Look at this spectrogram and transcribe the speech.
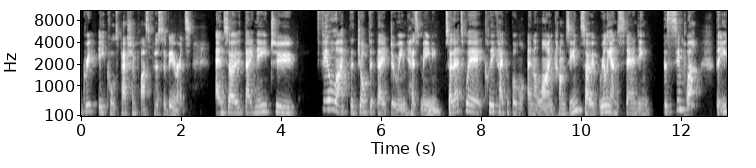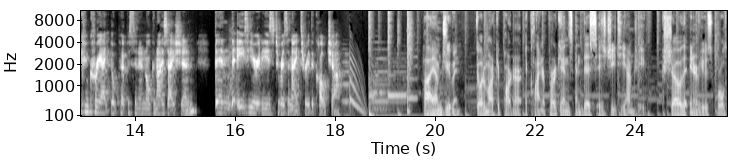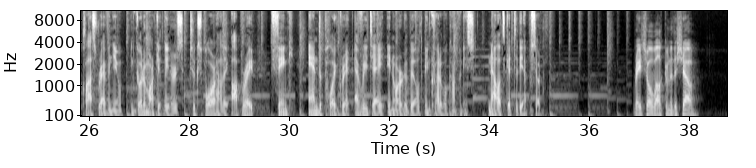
grit equals passion plus perseverance. And so they need to feel like the job that they're doing has meaning. So that's where clear, capable, and aligned comes in. So really understanding the simpler that you can create your purpose in an organization, then the easier it is to resonate through the culture. Hi, I'm Joubin, go to market partner at Kleiner Perkins, and this is GTMG, a show that interviews world class revenue and go to market leaders to explore how they operate, think, and deploy grit every day in order to build incredible companies. Now let's get to the episode. Rachel, welcome to the show.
